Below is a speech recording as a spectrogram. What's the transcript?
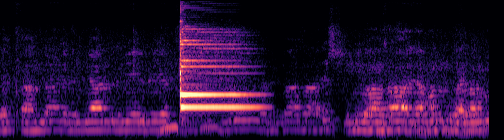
யத்தாந்தாய திவ்யான் விஜயேல் ஸ்ரீனிவாசாய மங்களம்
